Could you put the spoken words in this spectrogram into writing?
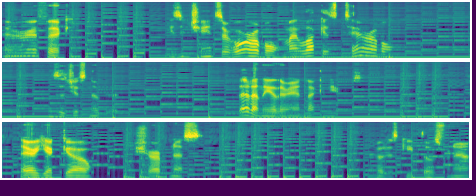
Terrific. These enchants are horrible. My luck is terrible. This is just no good. That, on the other hand, I can use. There you go. Sharpness. I'll just keep those for now.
